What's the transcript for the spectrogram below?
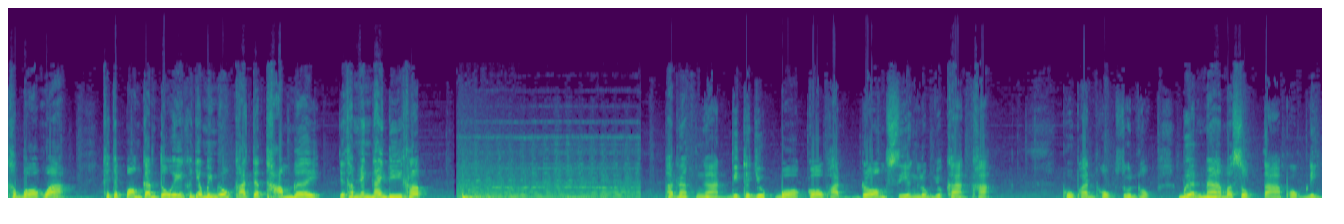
เขาบอกว่าแค่จะป้องกันตัวเองเขายังไม่มีโอกาสจะทำเลยจะทำยังไงดีครับพนักงานวิทยุบกอพันร้องเสียงหลงอยู่ข้างข้าง ผู้พัน606เบือนหน้ามาสบตาผมนิ่ง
